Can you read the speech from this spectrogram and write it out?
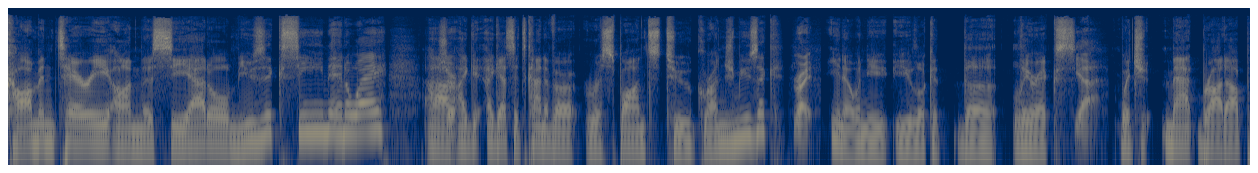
commentary on the Seattle music scene in a way. Uh, Sure. I, I guess it's kind of a response to grunge music. Right. You know, when you, you look at the lyrics, Yeah. which Matt brought up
